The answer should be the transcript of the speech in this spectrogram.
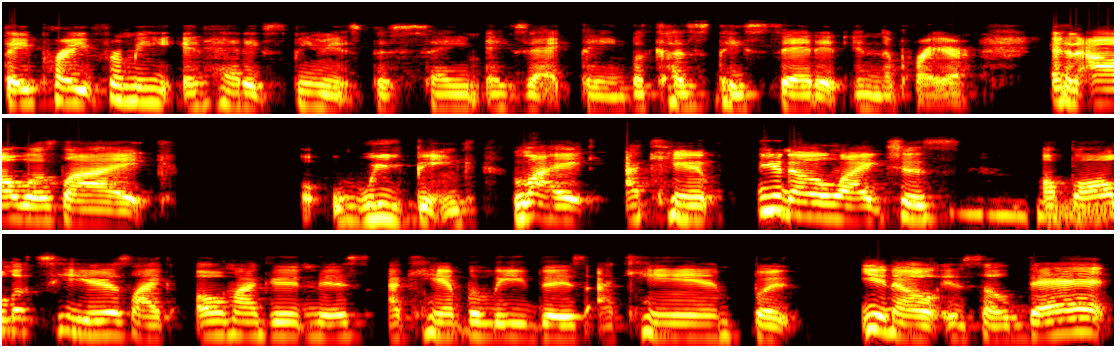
they prayed for me and had experienced the same exact thing because they said it in the prayer. And I was like, weeping like i can't you know like just mm-hmm. a ball of tears like oh my goodness i can't believe this i can but you know and so that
